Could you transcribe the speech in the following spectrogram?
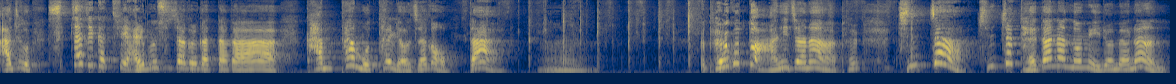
아주 습자지 같이 얇은 수작을 갖다가 간파 못할 여자가 없다. 어. 별것도 아니잖아. 별 진짜 진짜 대단한 놈이 이러면은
